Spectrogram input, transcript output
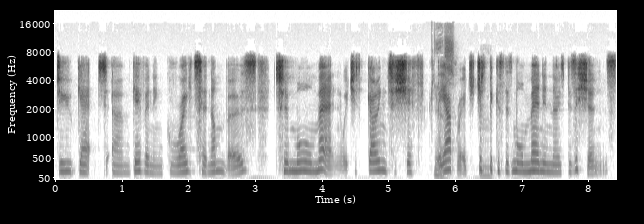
do get um, given in greater numbers to more men, which is going to shift yes. the average just mm. because there's more men in those positions.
